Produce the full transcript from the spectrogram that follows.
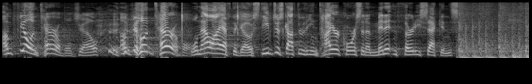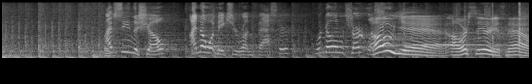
I'm feeling terrible, Joe. I'm feeling terrible. Well, now I have to go. Steve just got through the entire course in a minute and 30 seconds. I've seen the show. I know what makes you run faster. We're going shirtless. Oh, yeah. Oh, we're serious now.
